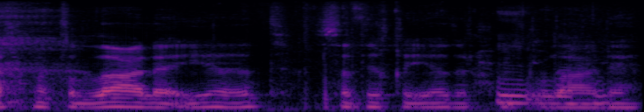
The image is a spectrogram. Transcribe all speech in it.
رحمة الله على إياد صديقي إياد رحمة مم، الله عليه.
